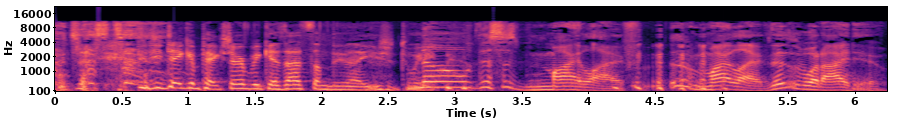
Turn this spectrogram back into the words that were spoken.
Just Did you take a picture? Because that's something that you should tweet. no, this is my life. This is my life. This is what I do.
